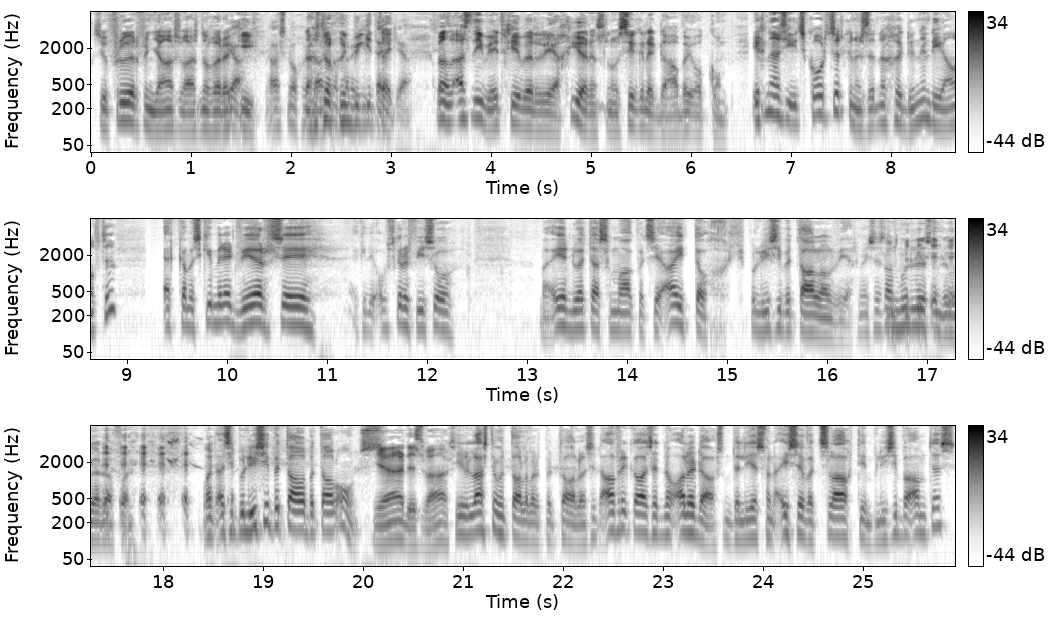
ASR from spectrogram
So vroeër vanjaar so was nog 'n rukkie. Ja, daar's nog daar's nog 'n bietjie tyd. Ja. Wel, as die wetgewer reageer, dan sal ons sekerlik daarby opkom. Ignas, jy iets korter, kan ons dit nog gou doen in die helfte? Ek kan miskien net weer sê ek het die opskrif hierso my eie notas gemaak wat sê ai tog die polisie betaal alweer. Mense is al moedeloos om te hoor daarvan. Want as die polisie betaal, betaal ons. Ja, dis waar. Die belastingbetaler wat betaal. In Suid-Afrika is dit nou alledaags om te lees van eise wat slaag teen polisiebeamptes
